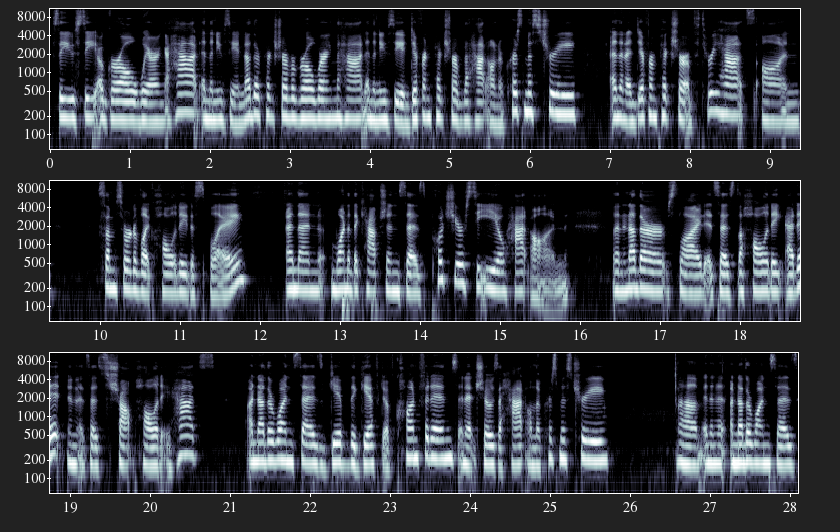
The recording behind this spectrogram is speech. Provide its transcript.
So you see a girl wearing a hat and then you see another picture of a girl wearing the hat and then you see a different picture of the hat on a christmas tree and then a different picture of three hats on some sort of like holiday display. And then one of the captions says put your ceo hat on. Then another slide it says the holiday edit and it says shop holiday hats Another one says, Give the gift of confidence, and it shows a hat on the Christmas tree. Um, and then another one says,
